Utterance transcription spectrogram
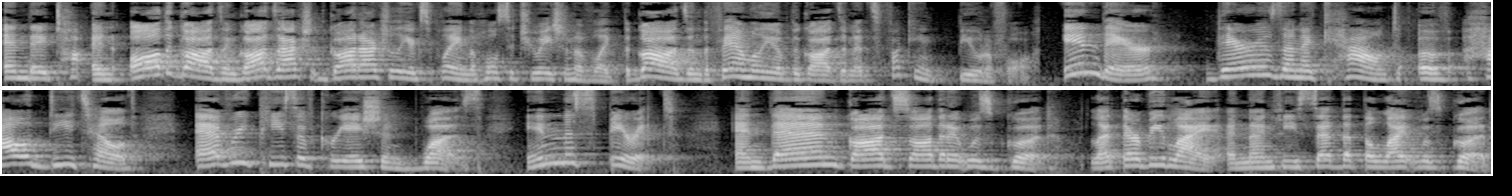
and they taught and all the gods and god's actually god actually explained the whole situation of like the gods and the family of the gods and it's fucking beautiful in there there is an account of how detailed every piece of creation was in the spirit. And then God saw that it was good. Let there be light. And then he said that the light was good.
